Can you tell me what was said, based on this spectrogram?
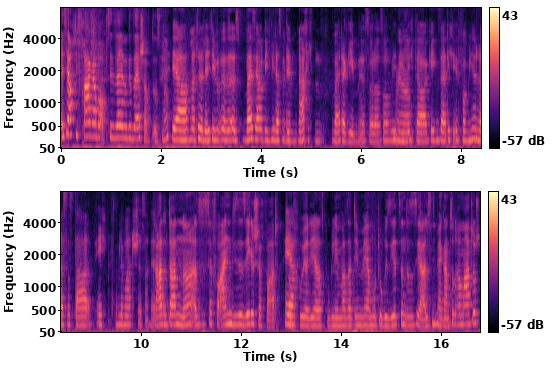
Ist ja auch die Frage, aber ob es dieselbe Gesellschaft ist, ne? Ja, natürlich. Die, äh, weiß ja auch nicht, wie das mit den Nachrichten weitergeben ist oder so, wie Ja. die sich da gegenseitig informieren, dass es da echt problematisch ist. Gerade dann, ne? Also es ist ja vor allem diese Segelschifffahrt von Ja. früher, die ja das Problem war. Seitdem wir ja motorisiert sind, ist es ja alles nicht mehr ganz so dramatisch,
